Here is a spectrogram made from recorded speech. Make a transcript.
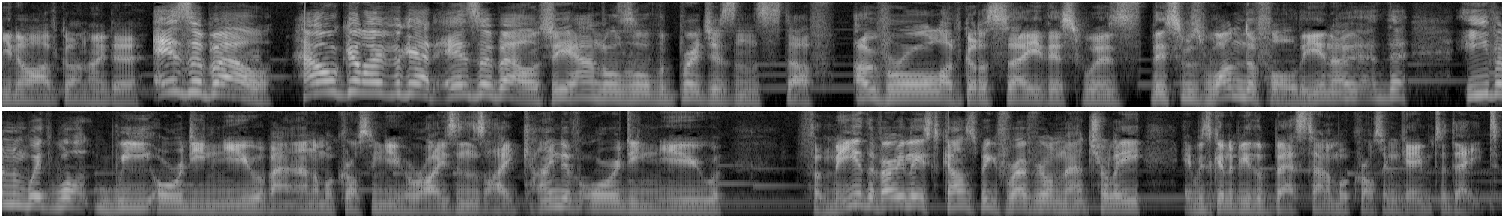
You know, I've got an idea. Isabelle! How could I forget Isabelle? She handles all the bridges and stuff. Overall, I've got to say this was this was wonderful. You know, the, even with what we already knew about Animal Crossing New Horizons, I kind of already knew for me, at the very least, can't speak for everyone naturally, it was going to be the best Animal Crossing game to date.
